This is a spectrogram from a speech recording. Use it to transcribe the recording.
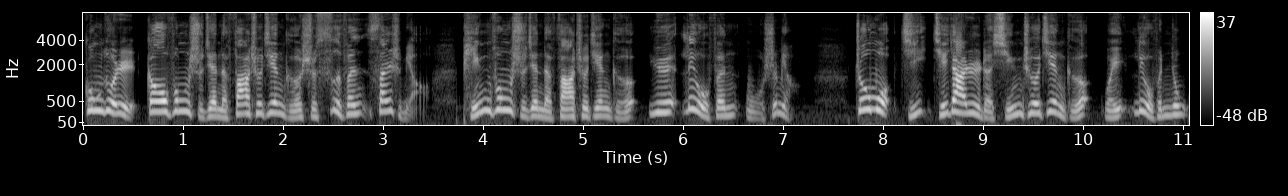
工作日高峰时间的发车间隔是四分三十秒，平峰时间的发车间隔约六分五十秒，周末及节假日的行车间隔为六分钟。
